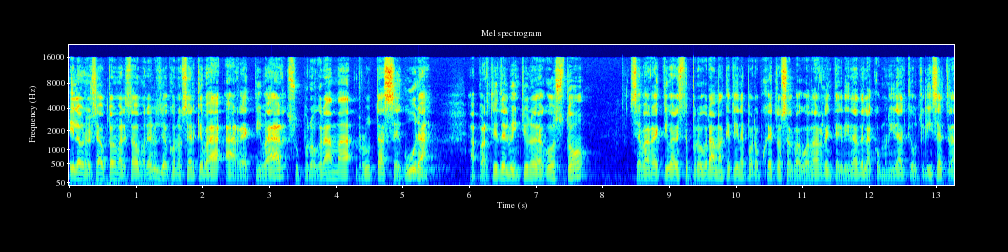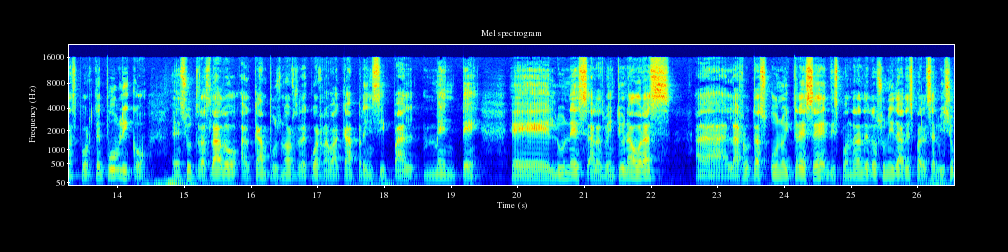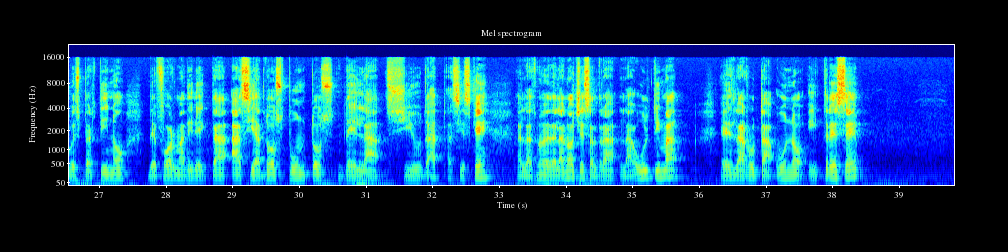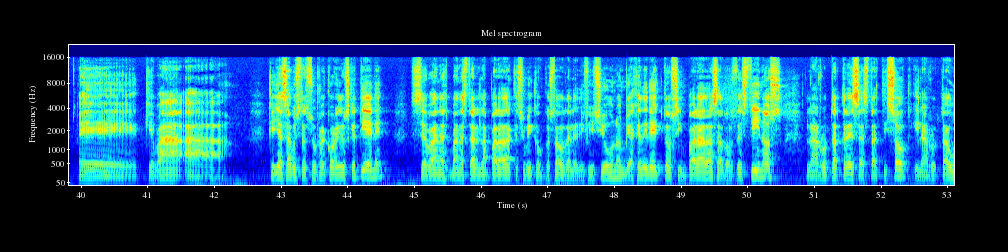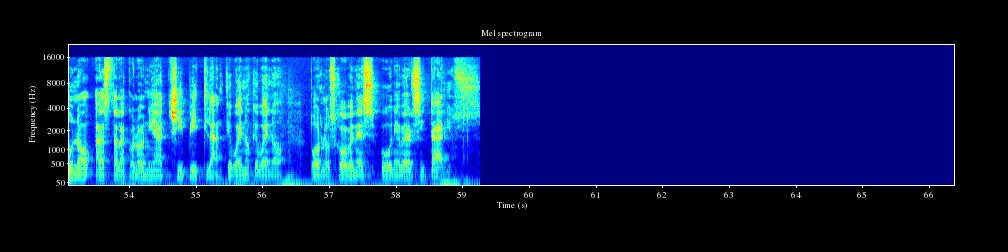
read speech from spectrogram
y la Universidad Autónoma del Estado de Morelos dio a conocer que va a reactivar su programa Ruta Segura. A partir del 21 de agosto se va a reactivar este programa que tiene por objeto salvaguardar la integridad de la comunidad que utiliza el transporte público en su traslado al campus norte de Cuernavaca principalmente. Eh, lunes a las 21 horas las rutas 1 y 13 dispondrán de dos unidades para el servicio vespertino de forma directa hacia dos puntos de la ciudad. Así es que a las 9 de la noche saldrá la última, es la ruta 1 y 13, eh, que va a, que ya sabe usted sus recorridos que tiene, se van a, van a estar en la parada que se ubica a un costado del edificio 1 en viaje directo sin paradas a dos destinos, la ruta 13 hasta Tizoc y la ruta 1 hasta la colonia Chipitlán. Qué bueno, qué bueno por los jóvenes universitarios.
